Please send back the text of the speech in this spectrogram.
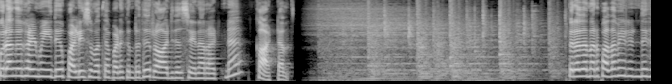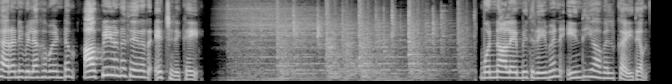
குரங்குகள் மீது பழி சுமத்தப்படுகின்றது ராஜித சேனரட்ன காட்டம். பிரதமர் பதவியிலிருந்து ஹரணி விலக வேண்டும். அக்மியான தேரர் எச்சரிக்கை. முன்னாள் எம்பி திலீபன் இந்தியாவில் கைது.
